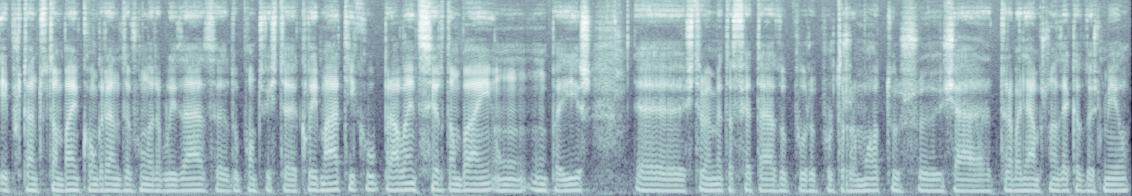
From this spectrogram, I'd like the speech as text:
e, portanto, também com grande vulnerabilidade eh, do ponto de vista climático, para além de ser também um, um país extremamente afetado por, por terremotos. já trabalhámos na década de 2000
